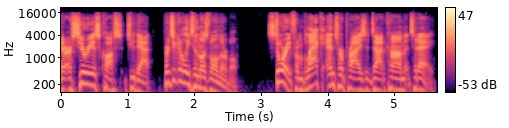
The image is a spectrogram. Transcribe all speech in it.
there are serious costs to that, particularly to the most vulnerable. Story from blackenterprise.com today.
